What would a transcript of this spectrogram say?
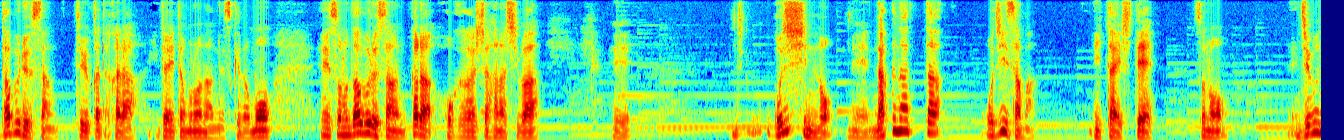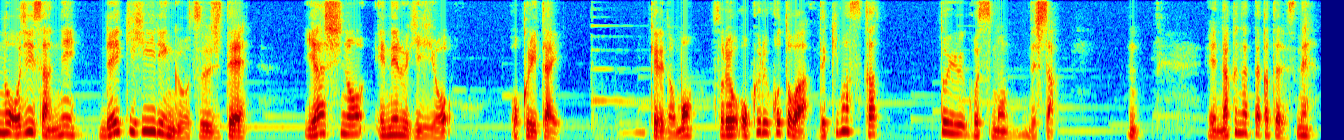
W さんという方からいただいたものなんですけども、えその W さんからお伺いした話は、えご自身の、え亡くなったおじい様に対して、その、自分のおじいさんに霊気ヒーリングを通じて癒しのエネルギーを送りたい。けれども、それを送ることはできますか？というご質問でした。うん。え亡くなった方ですね。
